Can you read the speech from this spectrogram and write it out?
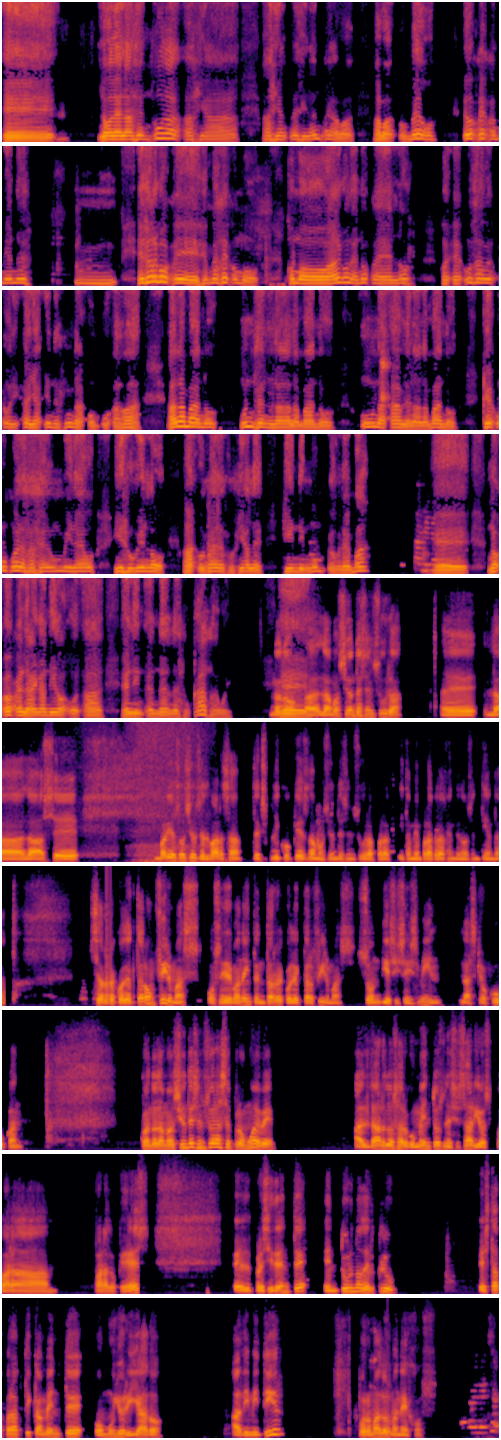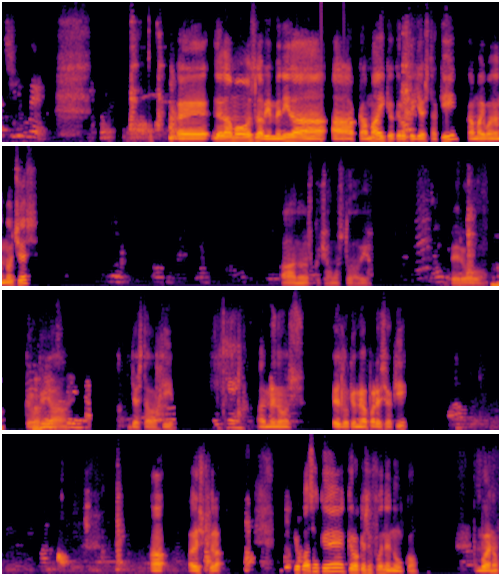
Eh, Lo de la censura hacia, hacia el presidente Bartomeu, creo que también es, mm, es algo que se me hace como, como algo de no creerlo. Porque ahorita ya tienes una a la mano, un celular a la mano, una tablet a la mano, que tú puedes hacer un video y subirlo a redes sociales sin ningún problema. Eh, no que le hayan ido a el internet de su casa, güey. No, no, Eh, ah, la moción de censura eh, la, la hace varios socios del Barça. Te explico qué es la moción de censura para, y también para que la gente nos entienda. Se recolectaron firmas o se van a intentar recolectar firmas. Son 16.000 las que ocupan. Cuando la moción de censura se promueve, al dar los argumentos necesarios para, para lo que es, el presidente en turno del club está prácticamente o muy orillado a dimitir por malos manejos. Eh, le damos la bienvenida a Kamai, que creo que ya está aquí. Kamai, buenas noches. Ah, no lo escuchamos todavía, pero creo que ya, ya estaba aquí. Al menos es lo que me aparece aquí. Ah, espera. Lo que pasa que creo que se fue Nenuco. Bueno,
